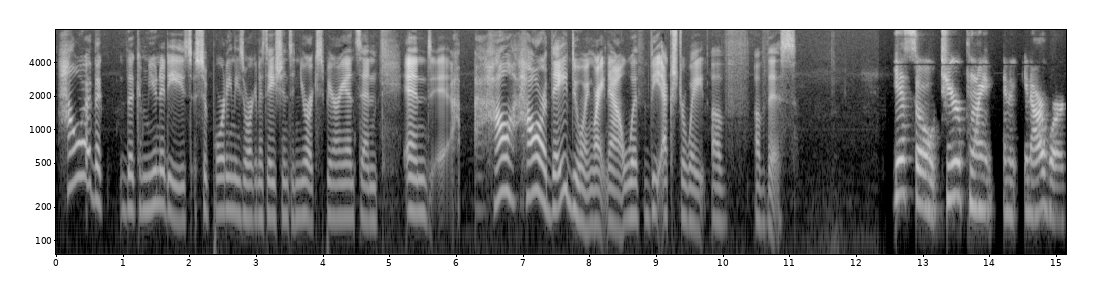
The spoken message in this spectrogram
How are the the communities supporting these organizations in your experience and and how how are they doing right now with the extra weight of of this Yes, so to your point, in, in our work,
